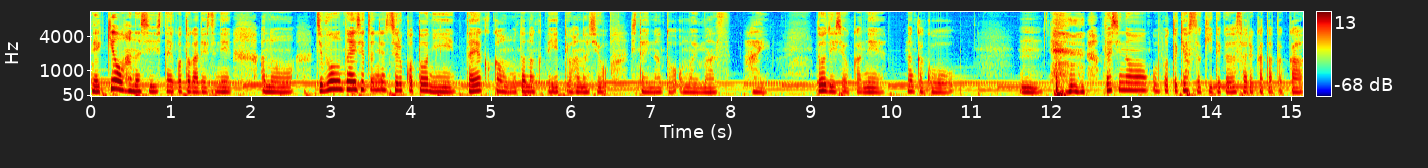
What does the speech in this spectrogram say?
で今日お話ししたいことがですねあの自分を大切にすることに罪悪感を持たなくていいっていう話をしたいなと思います。はい。どうでしょうかね。なんかこうん、私のポッドキャストを聞いてくださる方とか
